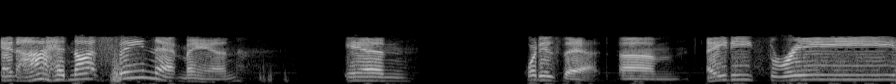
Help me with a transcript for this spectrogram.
and I had not seen that man in what is that? Um 83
